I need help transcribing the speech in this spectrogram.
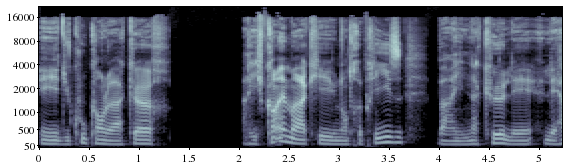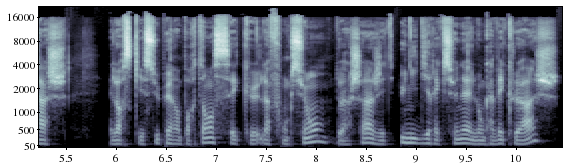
Et du coup, quand le hacker arrive quand même à hacker une entreprise, ben, il n'a que les, les hashes. Alors, ce qui est super important, c'est que la fonction de hachage est unidirectionnelle. Donc, avec le hash,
